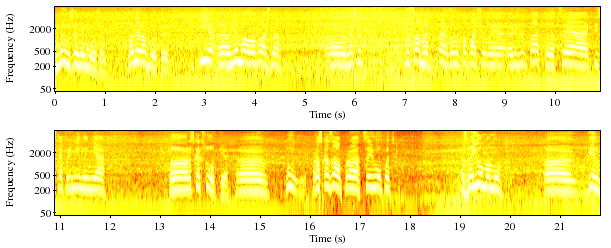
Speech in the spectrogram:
ми вже не можемо. Вони працюють. І е, немаловажно насчет, ну саме перше ми побачили результат, е, це після примінення е, розкоксовки. Е, ну, розказав про цей опит знайомому. Він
